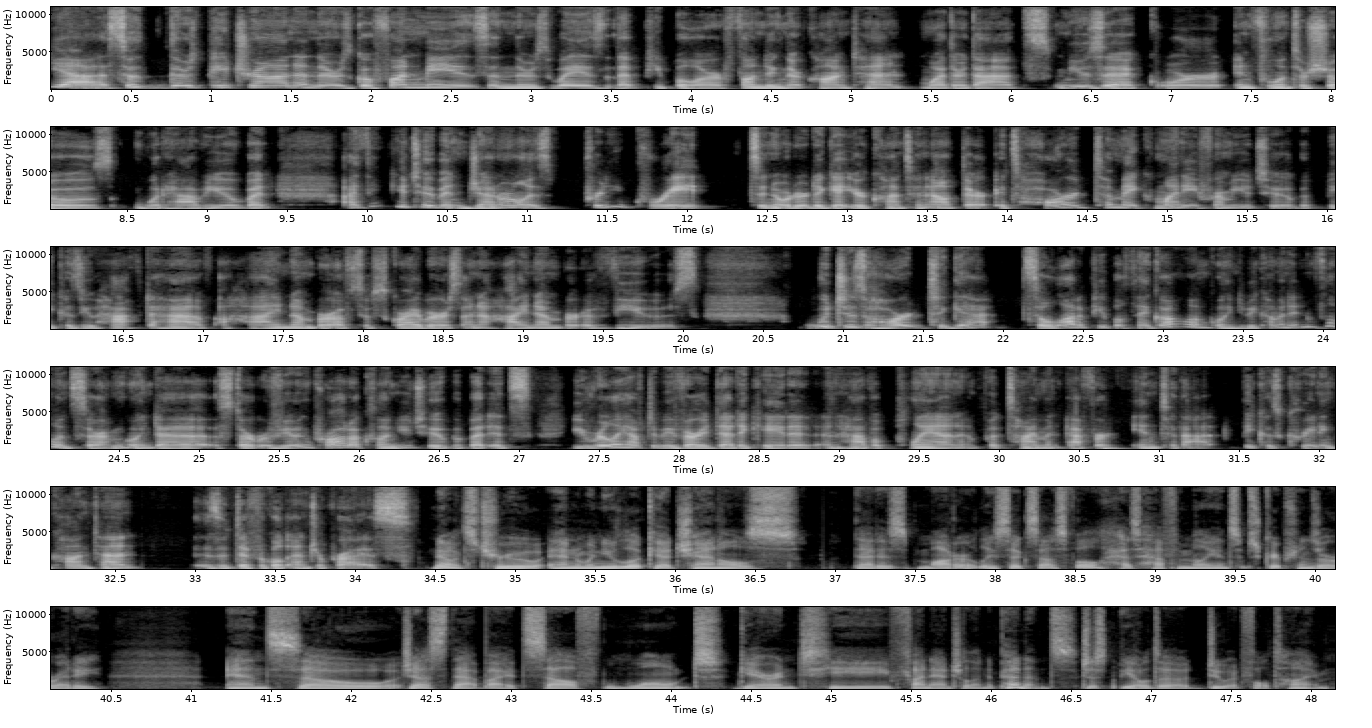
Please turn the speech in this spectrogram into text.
Yeah, so there's Patreon and there's GoFundMe's and there's ways that people are funding their content, whether that's music or influencer shows, what have you. But I think YouTube in general is pretty great in order to get your content out there. It's hard to make money from YouTube because you have to have a high number of subscribers and a high number of views which is hard to get. So a lot of people think, "Oh, I'm going to become an influencer. I'm going to start reviewing products on YouTube." But it's you really have to be very dedicated and have a plan and put time and effort into that because creating content is a difficult enterprise. No, it's true. And when you look at channels that is moderately successful, has half a million subscriptions already, and so just that by itself won't guarantee financial independence, just to be able to do it full time.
